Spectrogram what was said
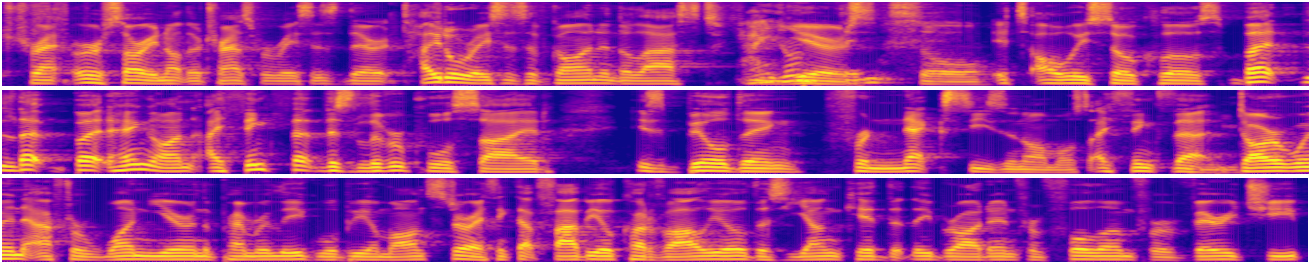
tra- or sorry, not their transfer races, their title races have gone in the last few years. so it's always so close. But let, but hang on, I think that this Liverpool side is building for next season almost. I think that mm. Darwin, after one year in the Premier League, will be a monster. I think that Fabio Carvalho, this young kid that they brought in from Fulham for very cheap,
